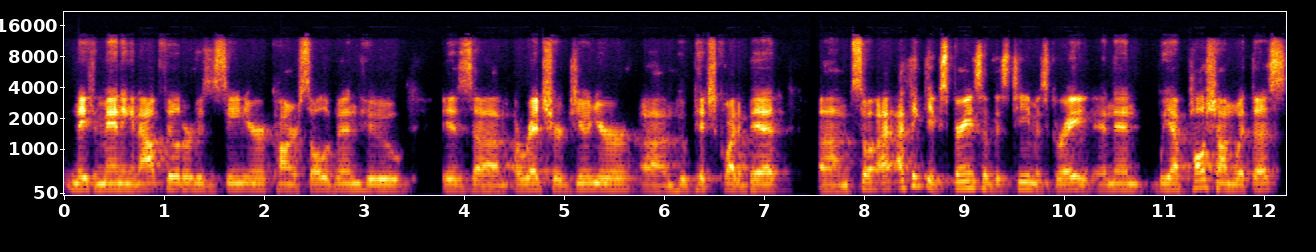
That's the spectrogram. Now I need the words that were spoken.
Nathan Manning, an outfielder who's a senior. Connor Sullivan, who is um, a redshirt junior um, who pitched quite a bit. Um, so I, I, think the experience of this team is great. And then we have Paulshawn with us,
